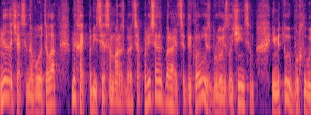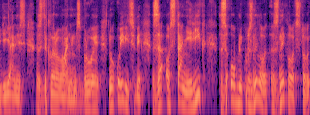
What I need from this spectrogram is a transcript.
Не на часі наводити лад. Нехай поліція сама розбереться. Поліція розбирається, декларує зброю злочинцям, імітує бурхливу діяльність з декларуванням зброї. Ну, уявіть собі, за останній рік з обліку зникло, зникло от 100,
